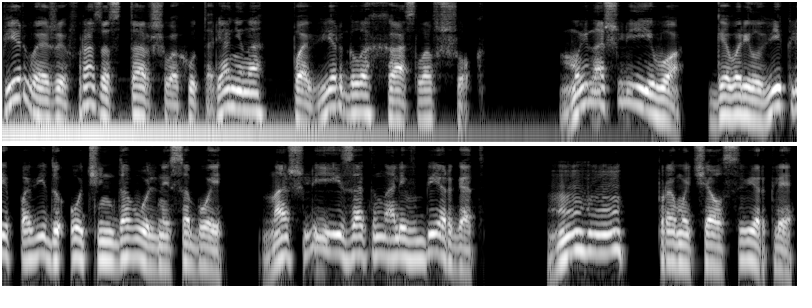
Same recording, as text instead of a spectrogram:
Первая же фраза старшего хуторянина повергла Хасла в шок. «Мы нашли его», – говорил Викли, по виду очень довольный собой. Нашли и загнали в Бергат. Угу, промычал Сверкли.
